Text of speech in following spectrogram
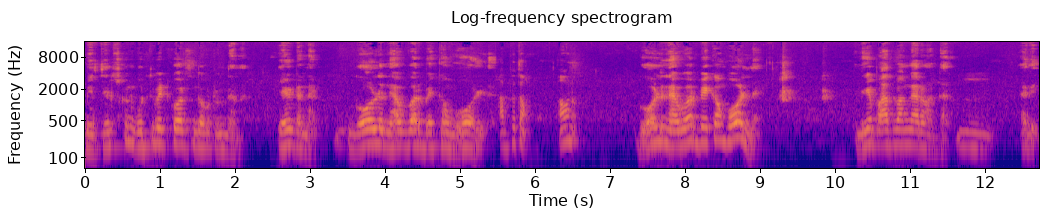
మీరు తెలుసుకుని గుర్తుపెట్టుకోవాల్సింది ఒకటి ఉందన్న ఏమిటన్నాడు గోల్డ్ నెవర్ బికమ్ ఓల్డ్ అద్భుతం. అవును. గోల్డ్ నెవర్ బికమ్ ఓల్డ్ ఇదే పాత బంగారం అంటారు. అది.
